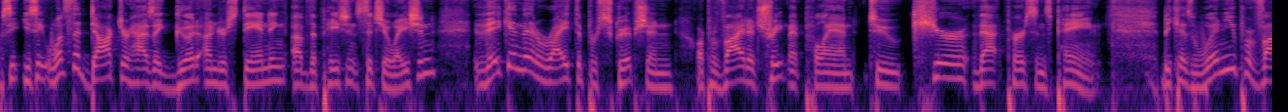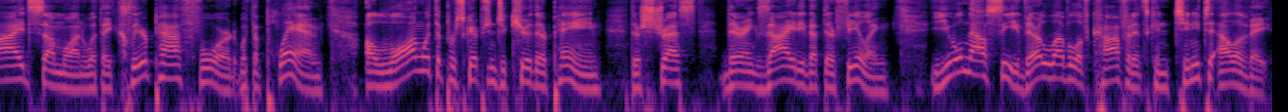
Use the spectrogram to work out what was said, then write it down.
See, you see, once the doctor has a good understanding of the patient's situation, they can then write the prescription or provide a treatment plan to cure that person's pain. Because when you provide someone with a clear path forward, with a plan, along with the prescription to cure their pain, their stress, their anxiety that they're feeling, you will now see their level of confidence continue to elevate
